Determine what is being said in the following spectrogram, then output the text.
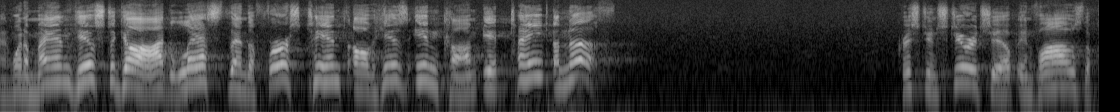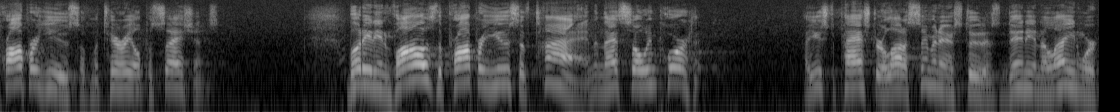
And when a man gives to God less than the first tenth of his income, it tain't enough. Christian stewardship involves the proper use of material possessions. But it involves the proper use of time, and that's so important. I used to pastor a lot of seminary students. Denny and Elaine were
